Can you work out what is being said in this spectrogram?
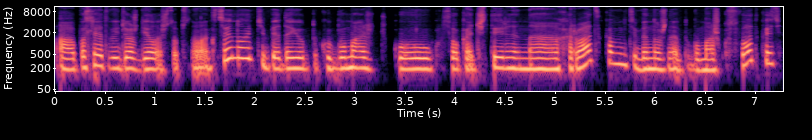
А после этого идешь делать, собственно, вакцину, тебе дают такую бумажечку, кусок А4 на хорватском, тебе нужно эту бумажку сфоткать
